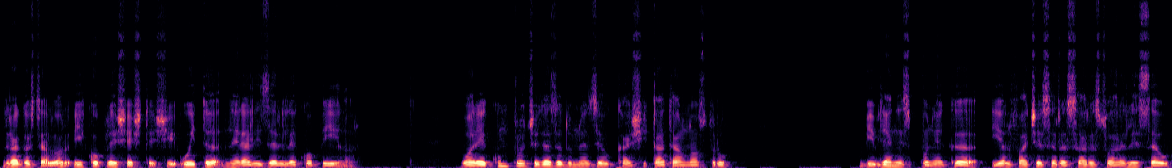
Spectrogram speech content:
Dragostea lor îi copleșește și uită nerealizările copiilor. Oare cum procedează Dumnezeu ca și Tatăl nostru? Biblia ne spune că El face să răsară soarele său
